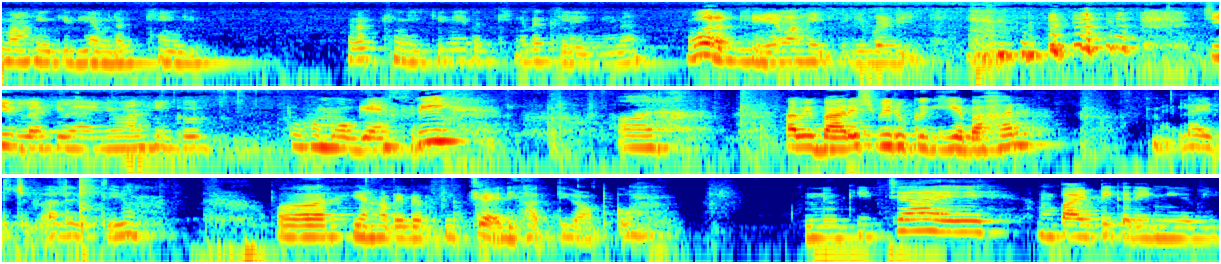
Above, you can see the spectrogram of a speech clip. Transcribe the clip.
माही के लिए हम रखेंगे। रखेंगे कि नहीं रखेंगे रख लेंगे ना। वो रखेंगे माही के लिए बड़ी। चीला खिलाएँगे माही को। तो हम हो गए फ्री और अभी बारिश भी रुक गई है बाहर। मैं लाइट चला लेती हूँ। और यहाँ पे मैं अपनी चाय दिखाती हूँ आपको। की चाय। हम पार्टी करेंगे अभी।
